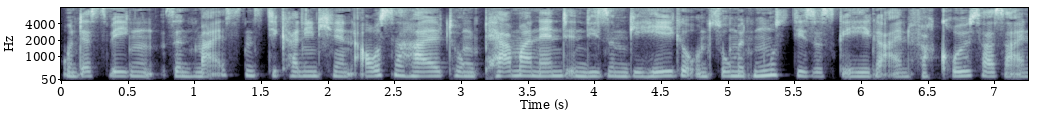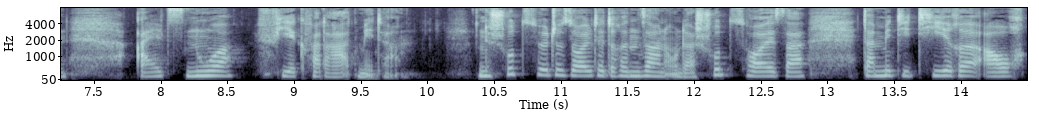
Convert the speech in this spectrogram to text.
Und deswegen sind meistens die Kaninchen in Außenhaltung permanent in diesem Gehege und somit muss dieses Gehege einfach größer sein als nur vier Quadratmeter. Eine Schutzhütte sollte drin sein oder Schutzhäuser, damit die Tiere auch,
